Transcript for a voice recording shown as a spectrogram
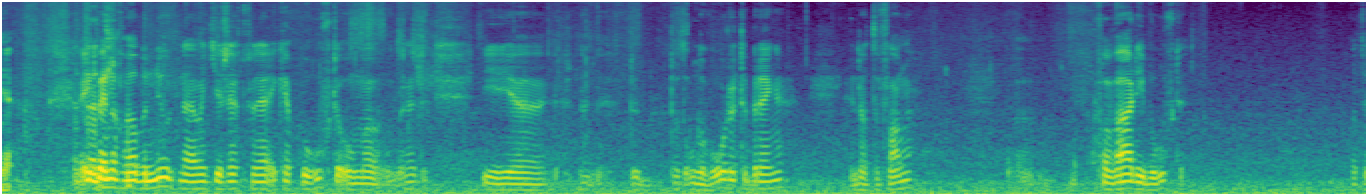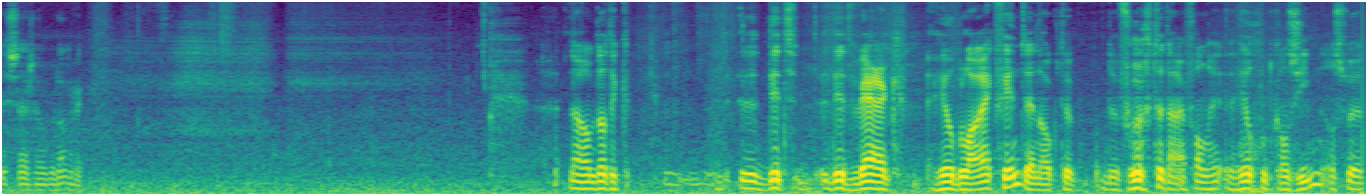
Ja. Het- Ik ben het- nog wel benieuwd naar, want je zegt van ja, ik heb behoefte om, eh, om die, eh, de- dat onder woorden te brengen en dat te vangen. Eh, van waar die behoefte? Wat is daar zo belangrijk? Nou, omdat ik dit, dit werk heel belangrijk vind en ook de, de vruchten daarvan he- heel goed kan zien. Als we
